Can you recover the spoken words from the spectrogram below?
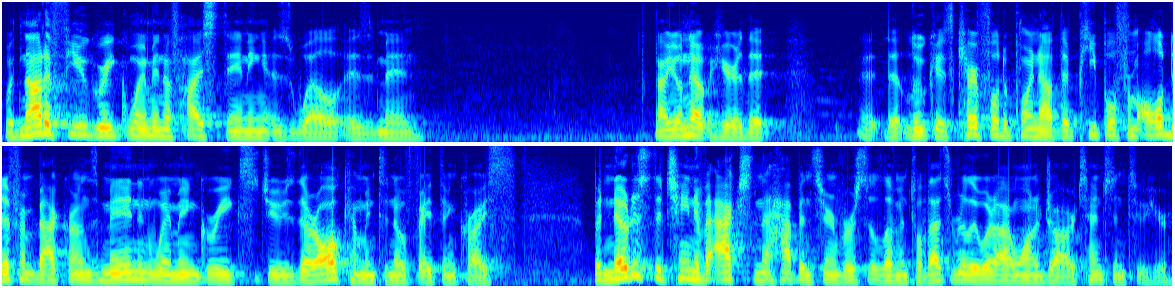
with not a few Greek women of high standing as well as men. Now you'll note here that, that Luke is careful to point out that people from all different backgrounds, men and women, Greeks, Jews, they're all coming to know faith in Christ. But notice the chain of action that happens here in verses 11 12. That's really what I want to draw our attention to here.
